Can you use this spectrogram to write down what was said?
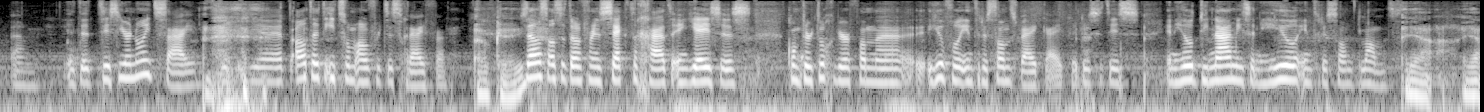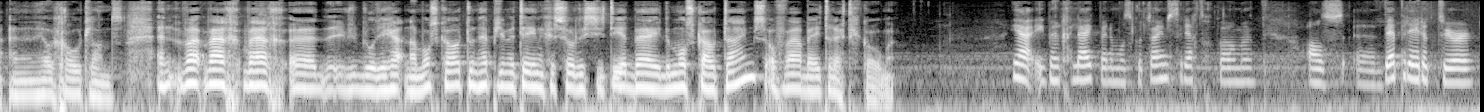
ehm, het, is hier nooit saai. Je, je hebt altijd iets om over te schrijven. Oké. Zelfs als het over een secte gaat en Jezus, komt er toch weer van eh, heel veel interessants bij kijken. Dus het is een heel dynamisch en heel interessant land. Ja, ja, en een heel groot land. En waar, waar, waar eh, ik bedoel, je gaat naar Moskou. Toen heb je meteen gesolliciteerd bij de Moscow Times of waar ben je terechtgekomen? Ja, ik ben gelijk bij de Moscow Times terechtgekomen als eh, webredacteur.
